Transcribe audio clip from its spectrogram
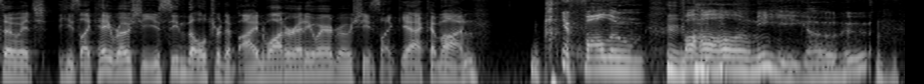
To which he's like, "Hey Roshi, you seen the ultra divine water anywhere?" And Roshi's like, "Yeah, come on." Follow, follow me, Goku.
